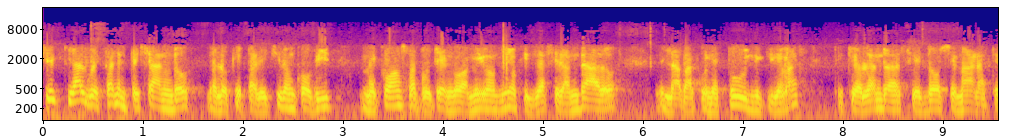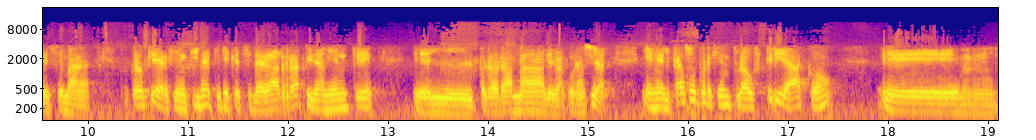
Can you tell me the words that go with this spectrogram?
sé que algo están empezando, de lo que padecieron COVID, me consta, porque tengo amigos míos que ya se han dado, la vacuna Sputnik y demás, estoy hablando hace dos semanas, tres semanas. Creo que Argentina tiene que acelerar rápidamente el programa de vacunación. En el caso, por ejemplo, austriaco, eh,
